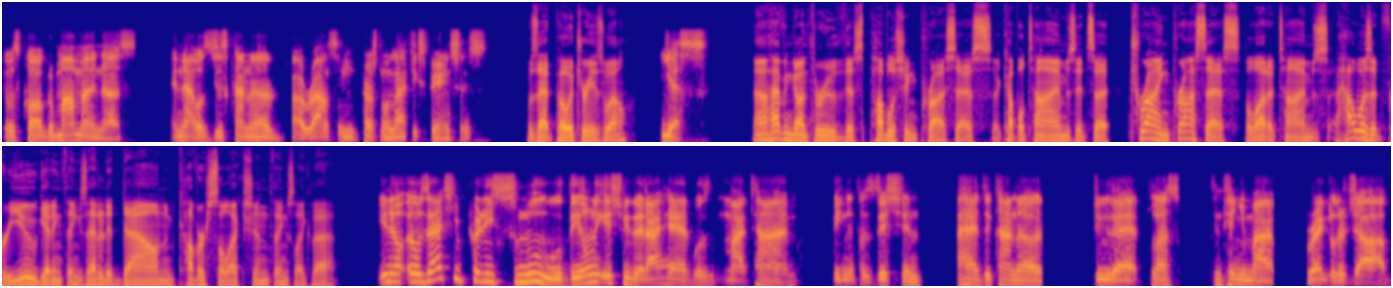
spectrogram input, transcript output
It was called Grandmama and Us, and that was just kind of around some personal life experiences. Was that poetry as well? Yes. Now, having gone through this publishing process a couple times, it's a trying process a lot of times. How was it for you getting things edited down and cover selection, things like that? You know, it was actually pretty smooth. The only issue that I had was my time. Being a physician, I had to kind of do that plus continue my regular job.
